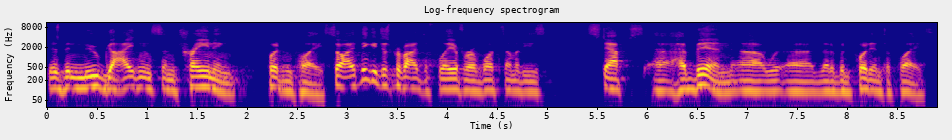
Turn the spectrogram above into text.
There's been new guidance and training put in place. So I think it just provides a flavor of what some of these steps uh, have been uh, uh, that have been put into place.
